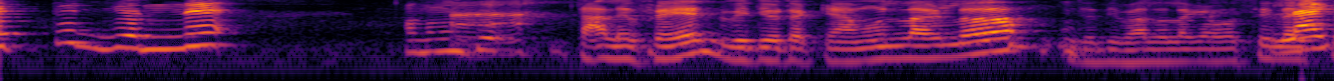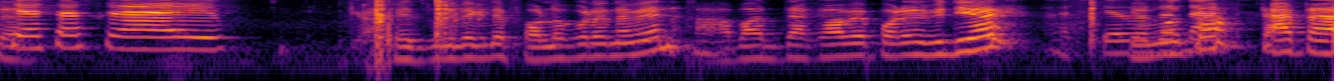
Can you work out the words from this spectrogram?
একটুর জন্যে তাহলে ফ্রেন্ড ভিডিওটা কেমন লাগল? যদি ভালো লাগে অবশ্যই লাইক শেয়ার সাবস্ক্রাইব ফেসবুকে দেখলে ফলো করে নেবেন। আবার দেখা হবে পরের ভিডিও আজকের মতো মতো টাটা। টাটা।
